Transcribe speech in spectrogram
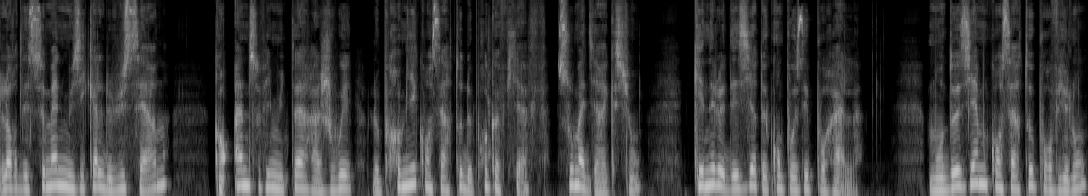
lors des semaines musicales de Lucerne, quand Anne-Sophie Mutter a joué le premier concerto de Prokofiev sous ma direction, qu'est né le désir de composer pour elle. Mon deuxième concerto pour violon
